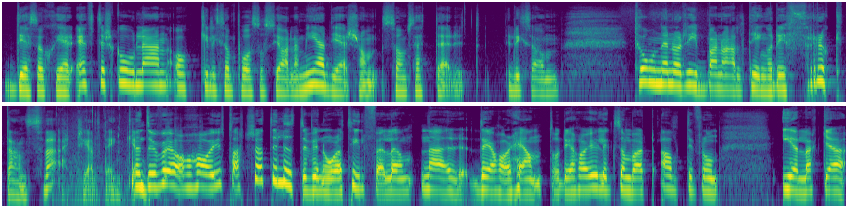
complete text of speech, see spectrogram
det som sker efter skolan och liksom på sociala medier som, som sätter liksom tonen och ribban och allting och det är fruktansvärt helt enkelt. Men du och jag har ju touchat det lite vid några tillfällen när det har hänt. Och det har ju liksom varit allt ifrån elaka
